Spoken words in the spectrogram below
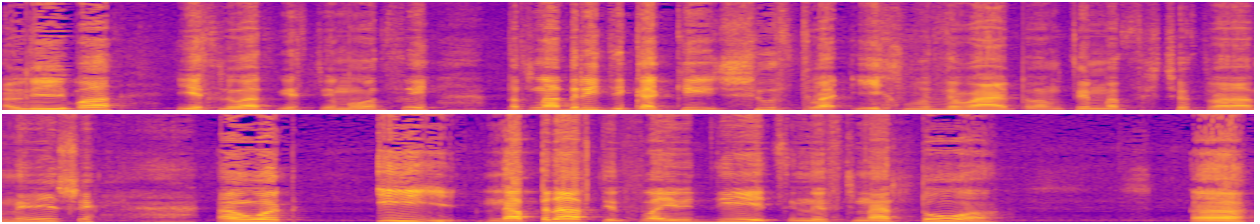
Либо, если у вас есть эмоции, посмотрите, какие чувства их вызывают, потому что эмоции чувства разные вещи, а вот, и направьте свою деятельность на то, а,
